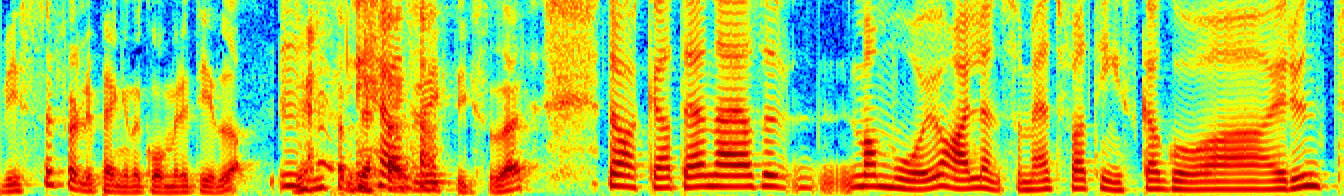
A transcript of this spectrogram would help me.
Hvis selvfølgelig pengene kommer i tide, da. Mm. Det, det Ja, er det viktigste der. Det var akkurat det. Nei, altså, man må jo ha lønnsomhet for at ting skal gå rundt.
